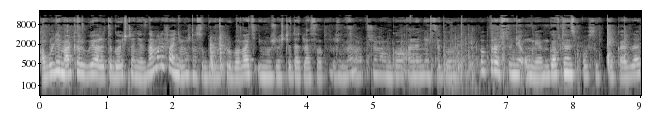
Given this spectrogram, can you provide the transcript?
ogólnie markę lubię, ale tego jeszcze nie znam, ale fajnie można sobie wypróbować i może jeszcze Douglasa otworzymy. Co, trzymam go, ale nie chcę go, po prostu nie umiem go w ten sposób pokazać.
